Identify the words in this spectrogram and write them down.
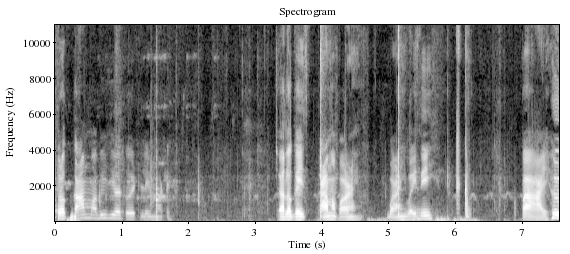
થોડોક કામમાં બીજી હતો એટલે માટે. ચાલો ગાઈઝ આનો પાણી પાણી પાઈ દઈ. પાય હુ.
